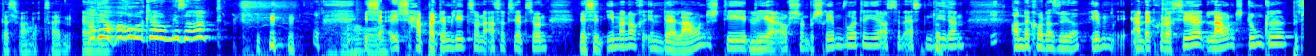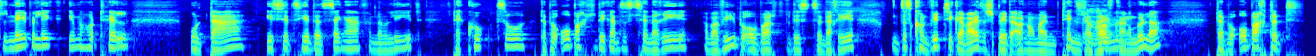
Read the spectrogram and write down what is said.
Das waren noch Zeiten. Hat Ähm, der Horrorclown gesagt? ich ich habe bei dem Lied so eine Assoziation. Wir sind immer noch in der Lounge, die, die ja auch schon beschrieben wurde hier aus den ersten Liedern. An der Côte d'Azur. Im, an der Côte d'Azur, Lounge dunkel, bisschen nebelig im Hotel. Und da ist jetzt hier der Sänger von dem Lied, der guckt so, der beobachtet die ganze Szenerie. Aber wie beobachtet er die Szenerie? Und das kommt witzigerweise später auch nochmal im Text von. Wolfgang Müller. Der beobachtet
